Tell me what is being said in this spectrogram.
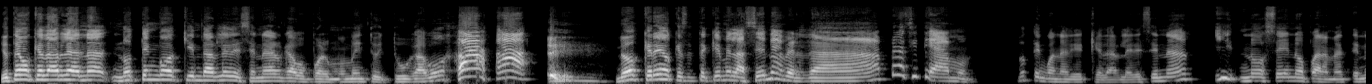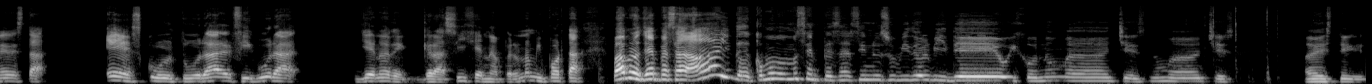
Yo tengo que darle a no tengo a quién darle de cenar, Gabo, por el momento. ¿Y tú, Gabo? No creo que se te queme la cena, ¿verdad? Pero sí te amo no tengo a nadie que darle de cenar y no ceno para mantener esta escultural figura llena de grasígena, pero no me importa. Vámonos ya a empezar. Ay, ¿cómo vamos a empezar si no he subido el video, hijo? No manches, no manches. Este,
